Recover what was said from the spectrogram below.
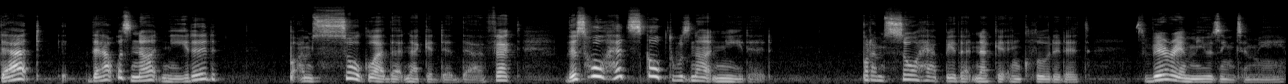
That that was not needed, but I'm so glad that NECA did that. In fact, this whole head sculpt was not needed. But I'm so happy that NECA included it. It's very amusing to me.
